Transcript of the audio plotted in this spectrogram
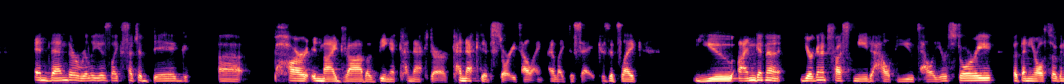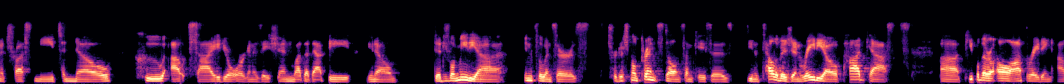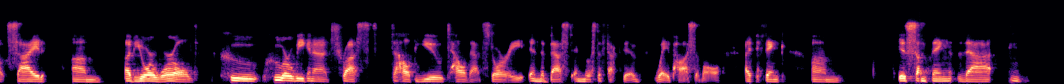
and then there really is like such a big uh, part in my job of being a connector connective storytelling i like to say because it's like you i'm gonna you're gonna trust me to help you tell your story but then you're also gonna trust me to know who outside your organization whether that be you know digital media influencers traditional print still in some cases you know television radio podcasts uh, people that are all operating outside um, of your world. Who who are we going to trust to help you tell that story in the best and most effective way possible? I think um, is something that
